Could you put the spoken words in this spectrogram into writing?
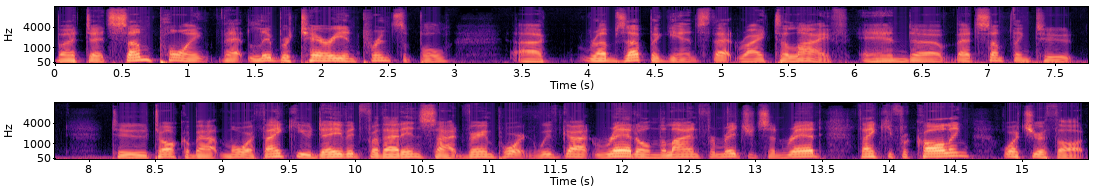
but at some point, that libertarian principle uh, rubs up against that right to life. And uh, that's something to. To talk about more. Thank you, David, for that insight. Very important. We've got Red on the line from Richardson. Red, thank you for calling. What's your thought?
